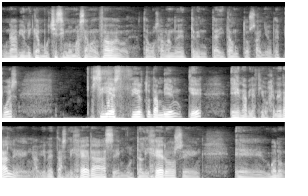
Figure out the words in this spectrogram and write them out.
una aviónica muchísimo más avanzada, estamos hablando de treinta y tantos años después, sí es cierto también que en aviación general, en avionetas ligeras, en ultraligeros, en, eh, bueno,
